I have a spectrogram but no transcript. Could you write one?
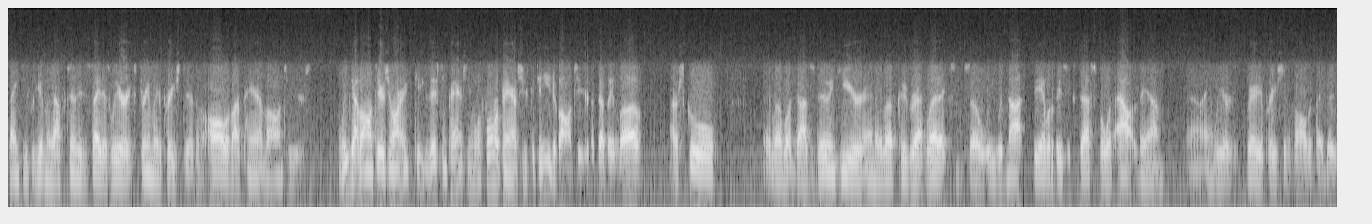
thank you for giving me the opportunity to say this, we are extremely appreciative of all of our parent volunteers. We've got volunteers who aren't existing parents anymore, former parents who continue to volunteer because they love our school, they love what God's doing here, and they love Cougar athletics. And so we would not be able to be successful without them, uh, and we are very appreciative of all that they do.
